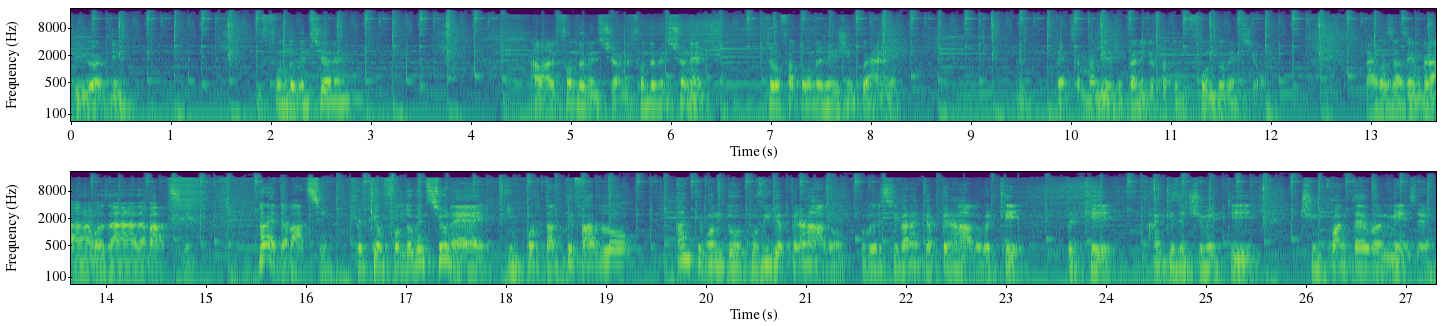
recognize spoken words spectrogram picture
ti ricordi? Il fondo pensione? Allora, il fondo pensione. Il fondo pensione te l'ho fatto quando avevi 5 anni. Pensa, un bambino di 5 anni che ho fatto un fondo pensione. Una cosa sembra una cosa da pazzi. Non è da pazzi, perché un fondo pensione è importante farlo anche quando tuo figlio è appena nato. Lo potresti fare anche appena nato, perché? Perché anche se ci metti 50 euro al mese,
